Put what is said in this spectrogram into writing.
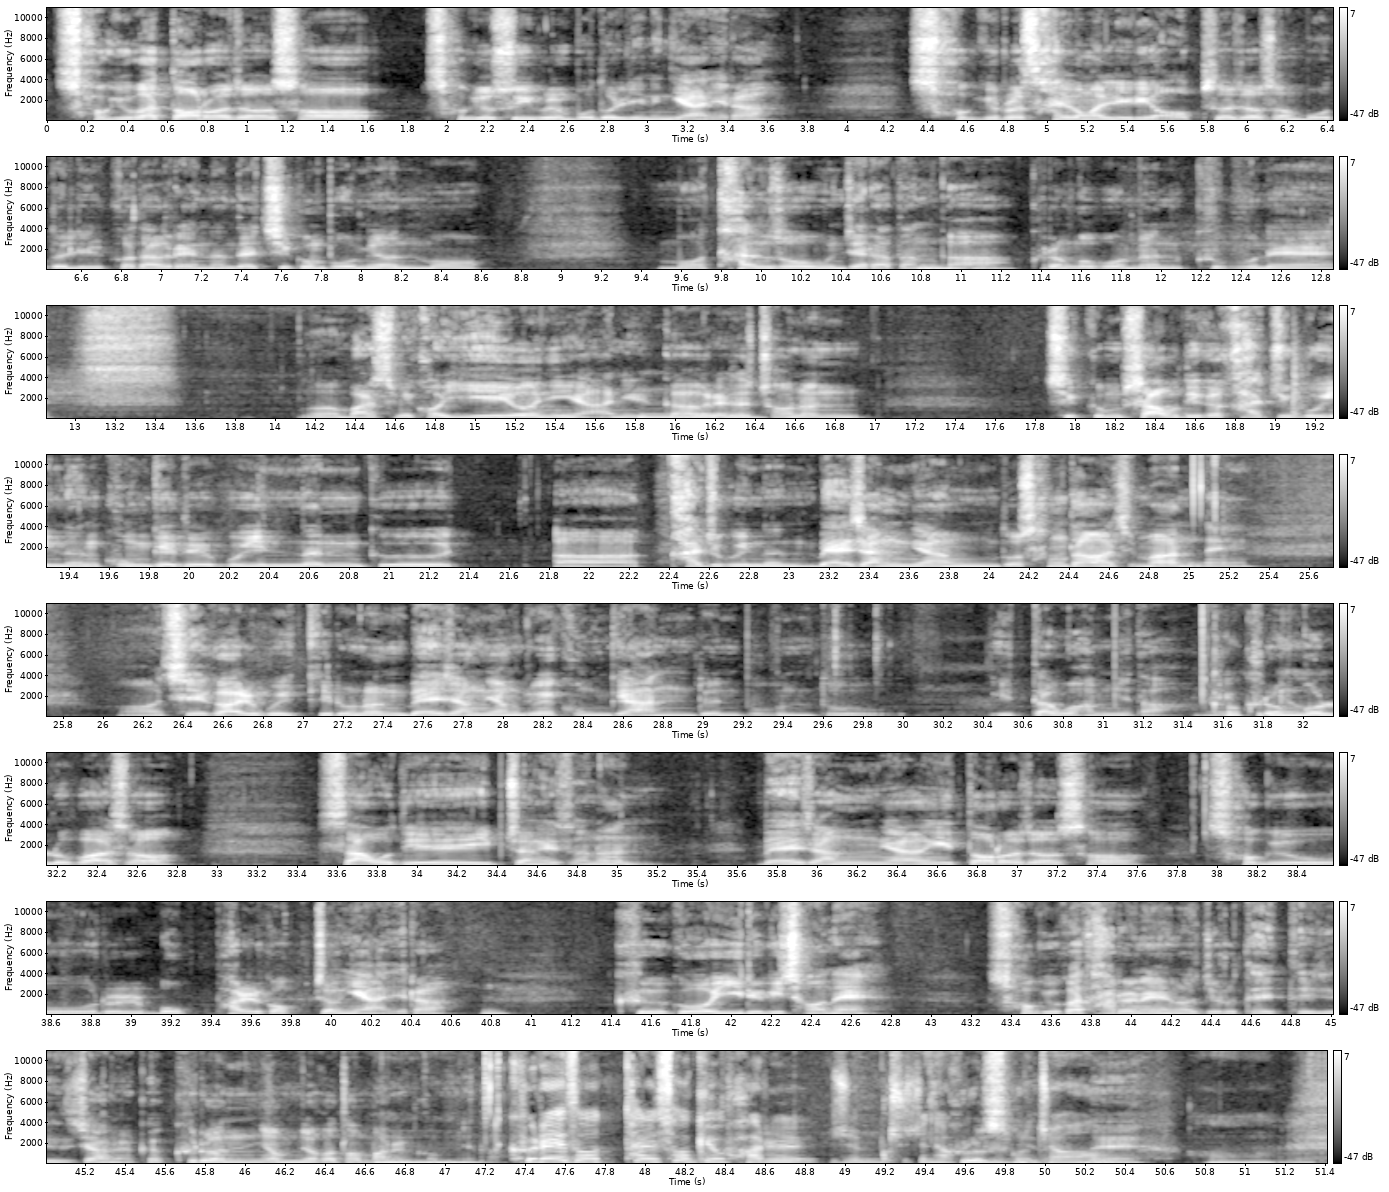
석유가 떨어져서 석유 수입을 못 올리는 게 아니라 석유를 사용할 일이 없어져서 못 올릴 거다 그랬는데 지금 보면 뭐뭐 뭐 탄소 문제라든가 음. 그런 거 보면 그분의 어, 말씀이 거의 예언이 아닐까 음. 그래서 저는 지금 사우디가 가지고 있는 공개되고 있는 그 어, 가지고 있는 매장량도 상당하지만 네. 어, 제가 알고 있기로는 매장량 중에 공개 안 된 부분도 있다고 합니다. 네, 그런 걸로 봐서 사우디의 입장에서는 매장량이 떨어져서 석유를 못 팔 걱정이 아니라 음. 그거 이르기 전에 석유가 다른 에너지로 대체되지 않을까 그런 염려가 더 많을 음, 겁니다. 그래서 탈석유화를 좀 추진하고 그렇습니다. 있는 거죠. 네. 어. 음.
